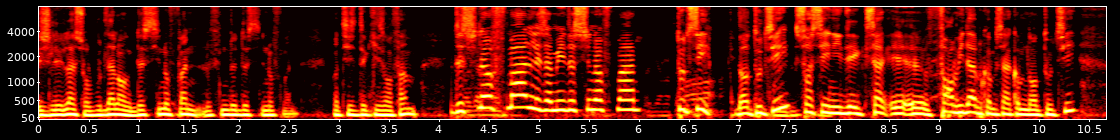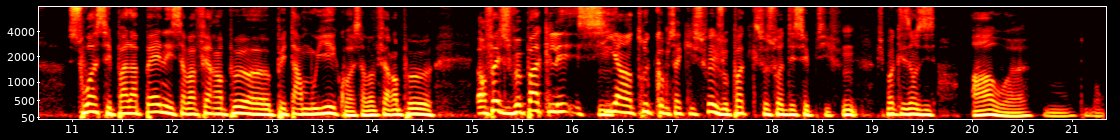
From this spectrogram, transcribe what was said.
je l'ai là sur le bout de la langue, Dustin Hoffman, le film de Dustin Hoffman, quand il se déguise en femme. Dustin Hoffman, les amis, Dustin Hoffman. Tootsie. Dans Tootsie, soit c'est une idée formidable comme ça, comme dans Tootsie, soit c'est pas la peine et ça va faire un peu euh, pétard mouillé, quoi. Ça va faire un peu. En fait, je veux pas que les. S'il y a un truc comme ça qui se fait, je veux pas que ce soit déceptif. Mm. Je veux pas que les gens se disent Ah ouais, bon.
